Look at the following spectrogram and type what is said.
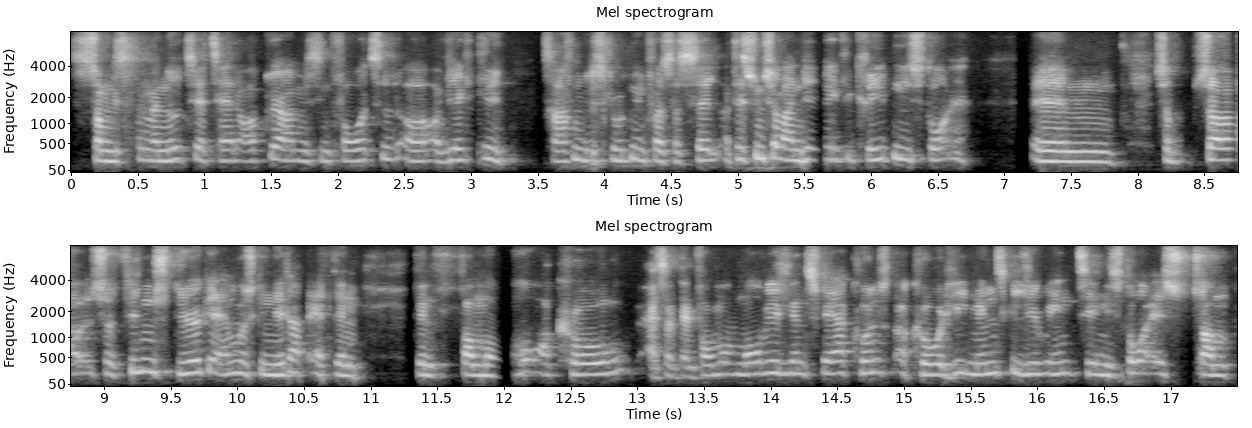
som ligesom er nødt til at tage et opgør med sin fortid og, og virkelig træffe en beslutning for sig selv. Og det synes jeg var en virkelig gribende historie. Øhm, så, så, så filmens styrke er måske netop, at den, den formår at koge, altså den formår virkelig en svær kunst at koge et helt menneskeliv ind til en historie, som,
